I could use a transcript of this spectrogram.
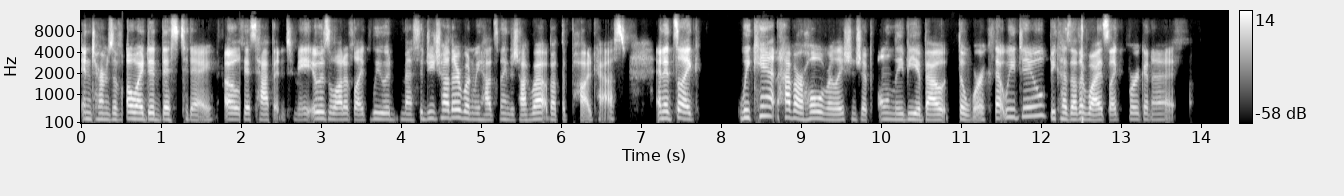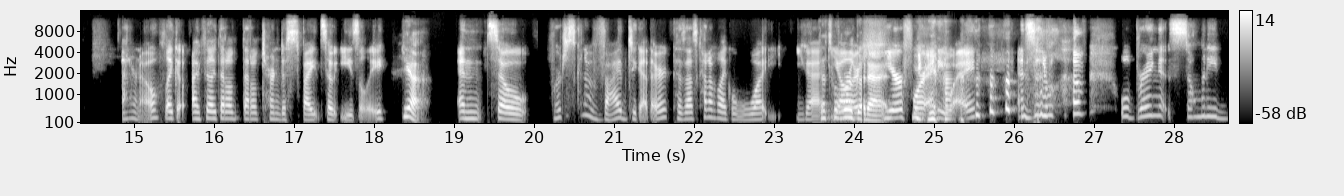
in terms of, oh, I did this today. Oh, this happened to me. It was a lot of like, we would message each other when we had something to talk about, about the podcast. And it's like, we can't have our whole relationship only be about the work that we do because otherwise, like, we're going to, I don't know, like, I feel like that'll, that'll turn to spite so easily. Yeah. And so we're just going to vibe together because that's kind of like what you guys that's y'all are at. here for anyway. and so we'll have, we'll bring so many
